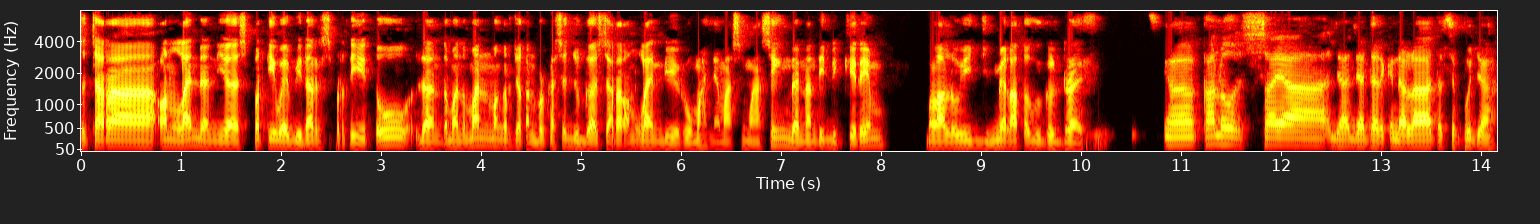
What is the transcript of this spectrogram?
secara online dan ya seperti webinar seperti itu dan teman-teman mengerjakan berkasnya juga secara online di rumahnya masing-masing dan nanti dikirim melalui Gmail atau Google Drive. Eh, kalau saya lihat dari kendala tersebut ya,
